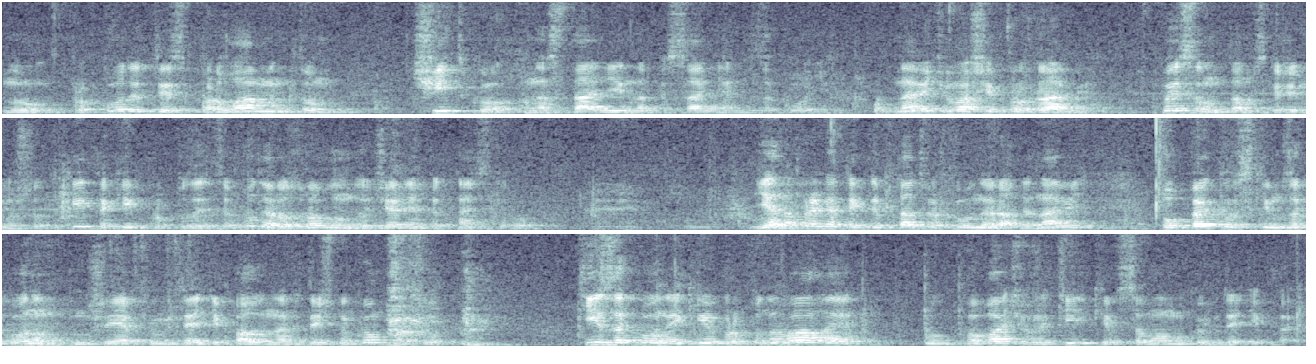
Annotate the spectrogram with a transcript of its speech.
ну, проходити з парламентом чітко на стадії написання законів. Навіть у вашій програмі вписано там, скажімо, що такий такий пропозиція буде розроблено до червня 2015 року. Я, наприклад, як депутат Верховної Ради, навіть по пековським законам, тому що я в комітеті паливно-енергетичного комплексу, ті закони, які ви пропонували, побачив вже тільки в самому комітеті ПЕК.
